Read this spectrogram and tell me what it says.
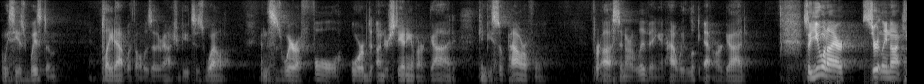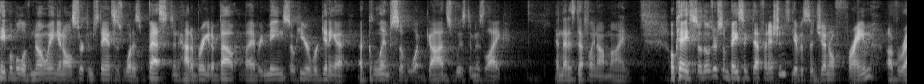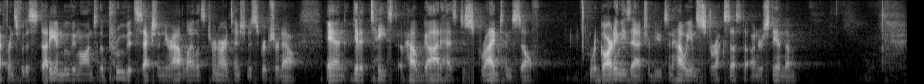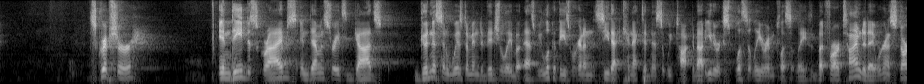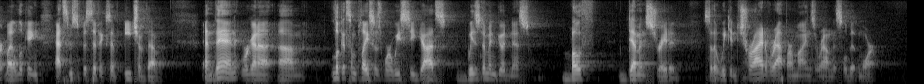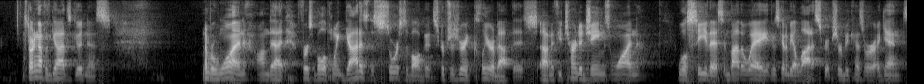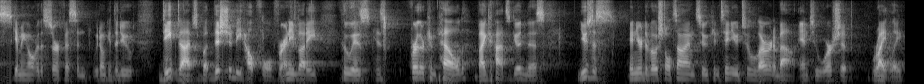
And we see his wisdom played out with all his other attributes as well. And this is where a full orbed understanding of our God can be so powerful for us in our living and how we look at our God. So, you and I are certainly not capable of knowing in all circumstances what is best and how to bring it about by every means. So, here we're getting a, a glimpse of what God's wisdom is like. And that is definitely not mine. Okay, so those are some basic definitions, give us a general frame of reference for this study. And moving on to the prove it section in your outline, let's turn our attention to Scripture now and get a taste of how God has described himself regarding these attributes and how he instructs us to understand them. Scripture indeed describes and demonstrates God's goodness and wisdom individually, but as we look at these, we're going to see that connectedness that we've talked about, either explicitly or implicitly. But for our time today, we're going to start by looking at some specifics of each of them. And then we're going to um, look at some places where we see God's wisdom and goodness both demonstrated so that we can try to wrap our minds around this a little bit more. Starting off with God's goodness, Number one, on that first bullet point, God is the source of all good. Scripture is very clear about this. Um, if you turn to James 1, we'll see this. And by the way, there's going to be a lot of scripture because we're, again, skimming over the surface and we don't get to do deep dives. But this should be helpful for anybody who is, is further compelled by God's goodness. Use this in your devotional time to continue to learn about and to worship rightly.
